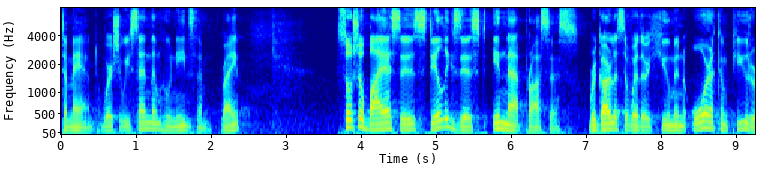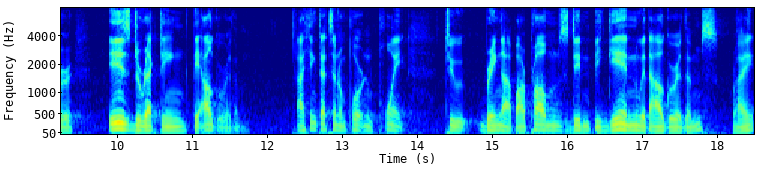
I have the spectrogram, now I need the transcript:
demand. Where should we send them? Who needs them, right? Social biases still exist in that process, regardless of whether a human or a computer is directing the algorithm. I think that's an important point to bring up. Our problems didn't begin with algorithms, right?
